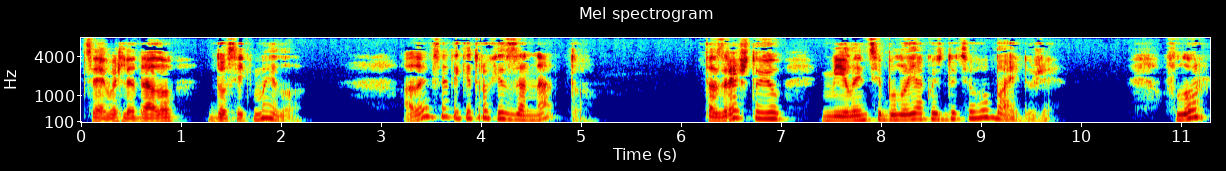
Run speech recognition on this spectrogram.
Це виглядало досить мило, але все-таки трохи занадто. Та, зрештою, міленці було якось до цього байдуже. Флор,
